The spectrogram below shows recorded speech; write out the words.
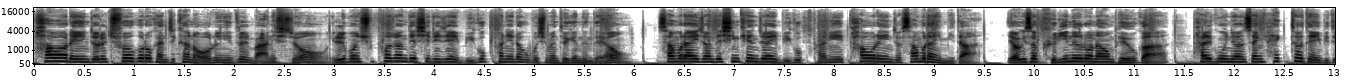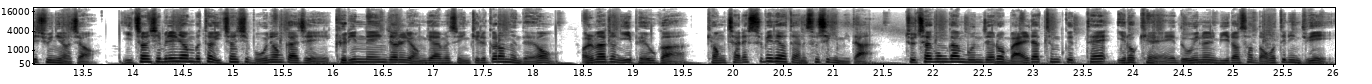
파워레인저를 추억으로 간직한 어른이들 많으시죠? 일본 슈퍼전대 시리즈의 미국판이라고 보시면 되겠는데요. 사무라이 전대 신켄저의 미국판이 파워레인저 사무라이입니다. 여기서 그린으로 나온 배우가 89년생 헥터 데이비드 주니어죠. 2011년부터 2015년까지 그린 레인저를 연기하면서 인기를 끌었는데요. 얼마 전 이 배우가 경찰에 수배되었다는 소식입니다. 주차 공간 문제로 말다툼 끝에 이렇게 노인을 밀어서 넘어뜨린 뒤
